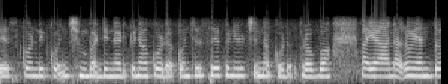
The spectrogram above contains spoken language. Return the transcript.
చేసుకోండి. కొంచెం బండి నడిపినా కూడా కొంచెం సేపు నిల్చున్నా కూడా ప్రభా. అయా అన్నారు ఎంతో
